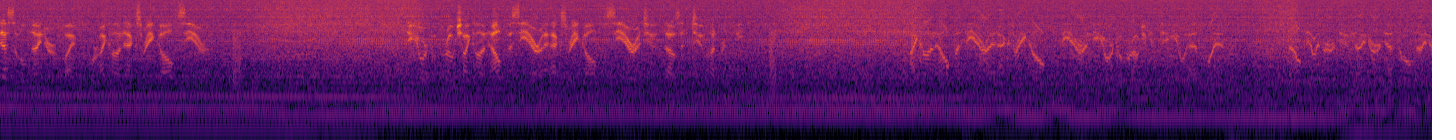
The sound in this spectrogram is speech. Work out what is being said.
decimal niner five for Icon X-ray Golf Sierra. New York approach Icon Alpha Sierra X-ray Golf Sierra 2,200 feet. Icon Alpha Sierra X-ray Golf Sierra New York approach continue as planned. Altimeter 29er decimal niner.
